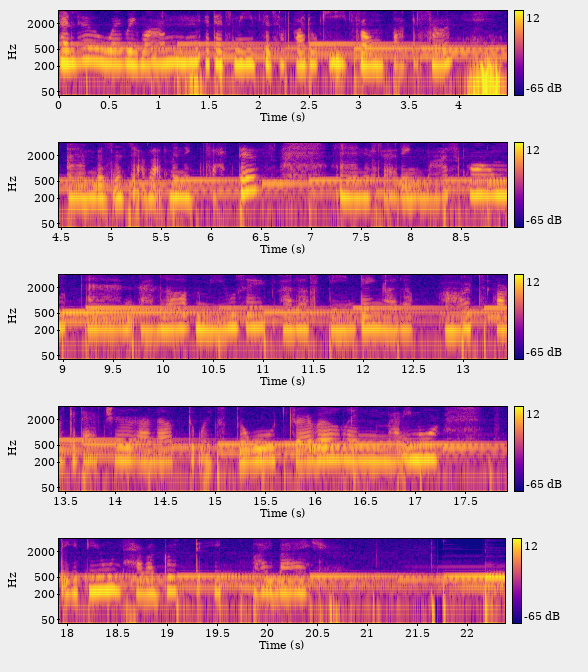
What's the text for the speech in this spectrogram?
Hello everyone, it is me Fiza Farooqi from Pakistan. I am business development executive and studying mass comm, and I love music, I love painting, I love arts, architecture, I love to explore, travel and many more. Stay tuned, have a good day, bye bye.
